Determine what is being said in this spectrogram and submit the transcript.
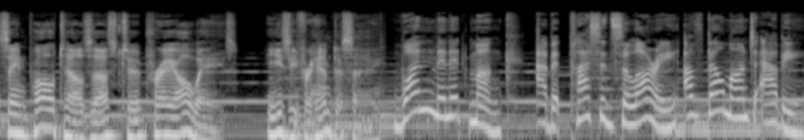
St. Paul tells us to pray always. Easy for him to say. One Minute Monk, Abbot Placid Solari of Belmont Abbey.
